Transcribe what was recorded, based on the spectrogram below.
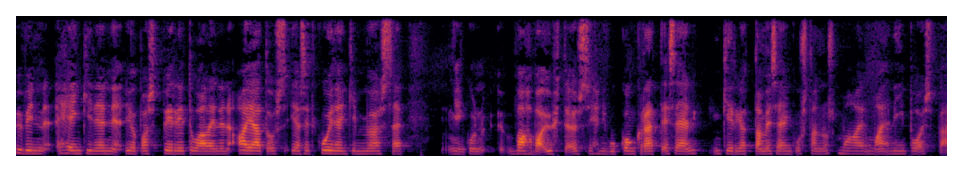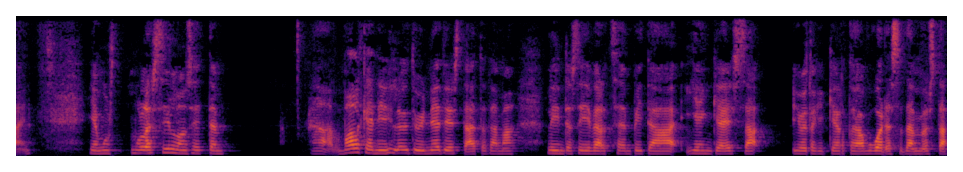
hyvin henkinen, jopa spirituaalinen ajatus ja sitten kuitenkin myös se niin kuin vahva yhteys siihen niin kuin konkreettiseen kirjoittamiseen, kustannusmaailmaan ja niin poispäin. Ja must, mulle silloin sitten Valkeni löytyi netistä, että tämä Linda Sievertsen pitää Jenkeissä joitakin kertoja vuodessa tämmöistä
